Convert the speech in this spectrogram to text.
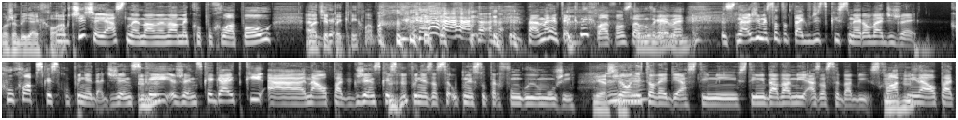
môžem byť aj chlap. Určite, jasné, máme, máme kopu chlapov. Máte G- pekný chlap? Máme aj pekných chlapov, samozrejme. Snažíme sa to tak vždy smerovať, že ku chlapskej skupine dať ženskej, Mhm. mm-hmm. ženské guideky a naopak k ženskej mm-hmm. skupine zase úplne super fungujú muži. Jasne. Že oni to vedia s tými, s tými babami a zase baby s chlapmi mm-hmm. naopak.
